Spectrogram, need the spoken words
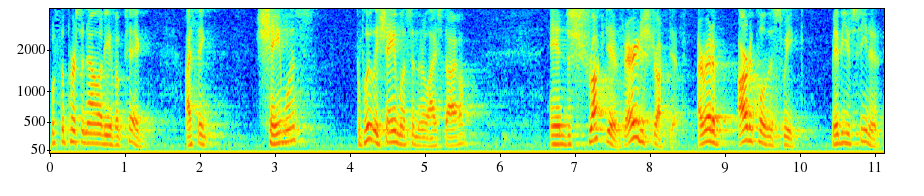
What's the personality of a pig? I think shameless, completely shameless in their lifestyle, and destructive, very destructive. I read an article this week, maybe you've seen it,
